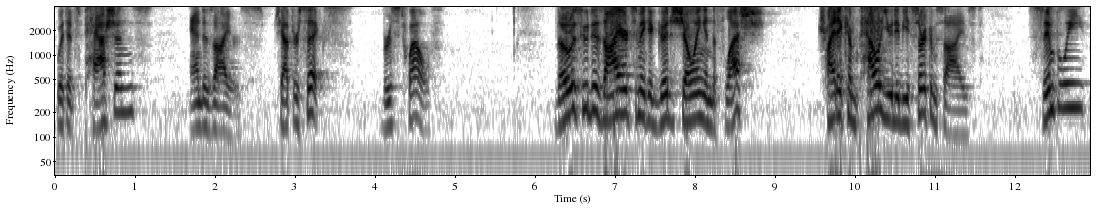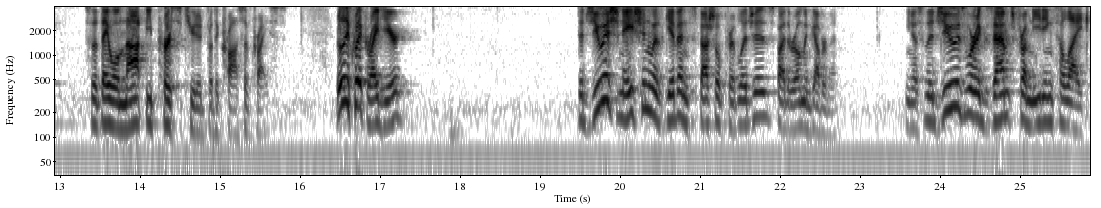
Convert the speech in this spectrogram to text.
with its passions and desires. Chapter 6, verse 12. Those who desire to make a good showing in the flesh try to compel you to be circumcised simply so that they will not be persecuted for the cross of Christ. Really quick, right here. The Jewish nation was given special privileges by the Roman government. You know, so the Jews were exempt from needing to like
